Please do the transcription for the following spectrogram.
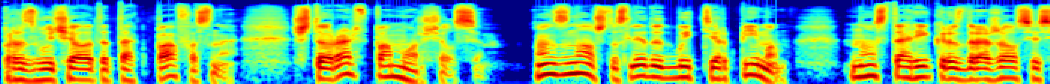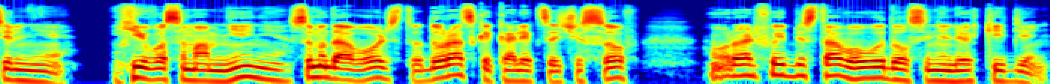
Прозвучало это так пафосно, что Ральф поморщился. Он знал, что следует быть терпимым, но старик раздражал все сильнее. Его самомнение, самодовольство, дурацкая коллекция часов. У Ральфа и без того выдался нелегкий день.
